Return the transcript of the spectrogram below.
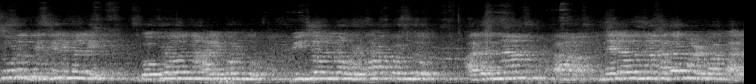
ಸೂಡು ಬಿಸಿಲಿನಲ್ಲಿ ಗೊಬ್ಬರವನ್ನ ಆಯ್ಕೊಂಡು ಬೀಜವನ್ನ ಹೊರಹಾಕೊಂಡು ಅದನ್ನ ನೆಲವನ್ನ ಹದ ಮಾಡುವ ಕಾಲ.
